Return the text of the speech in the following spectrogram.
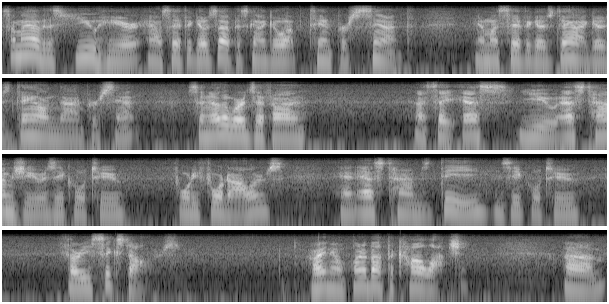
So I'm going to have this U here, and I'll say if it goes up, it's going to go up 10%. And I'm going to say if it goes down, it goes down 9%. So in other words, if I, I say SU, S times U is equal to $44, and S times D is equal to $36. All right, now what about the call option? Um,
